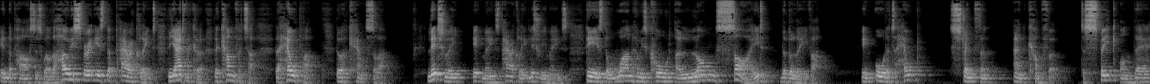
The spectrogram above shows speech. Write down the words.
in the past as well. The Holy Spirit is the paraclete, the advocate, the comforter, the helper, the counsellor. Literally, it means, paraclete literally means, he is the one who is called alongside the believer in order to help, strengthen, and comfort, to speak on their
